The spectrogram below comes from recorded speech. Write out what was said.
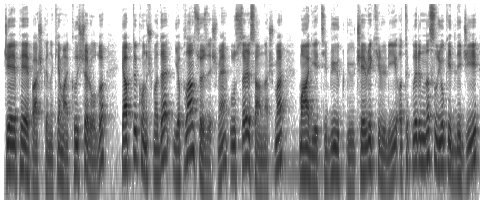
CHP Başkanı Kemal Kılıçdaroğlu yaptığı konuşmada yapılan sözleşme, uluslararası anlaşma, maliyeti, büyüklüğü, çevre kirliliği, atıkların nasıl yok edileceği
